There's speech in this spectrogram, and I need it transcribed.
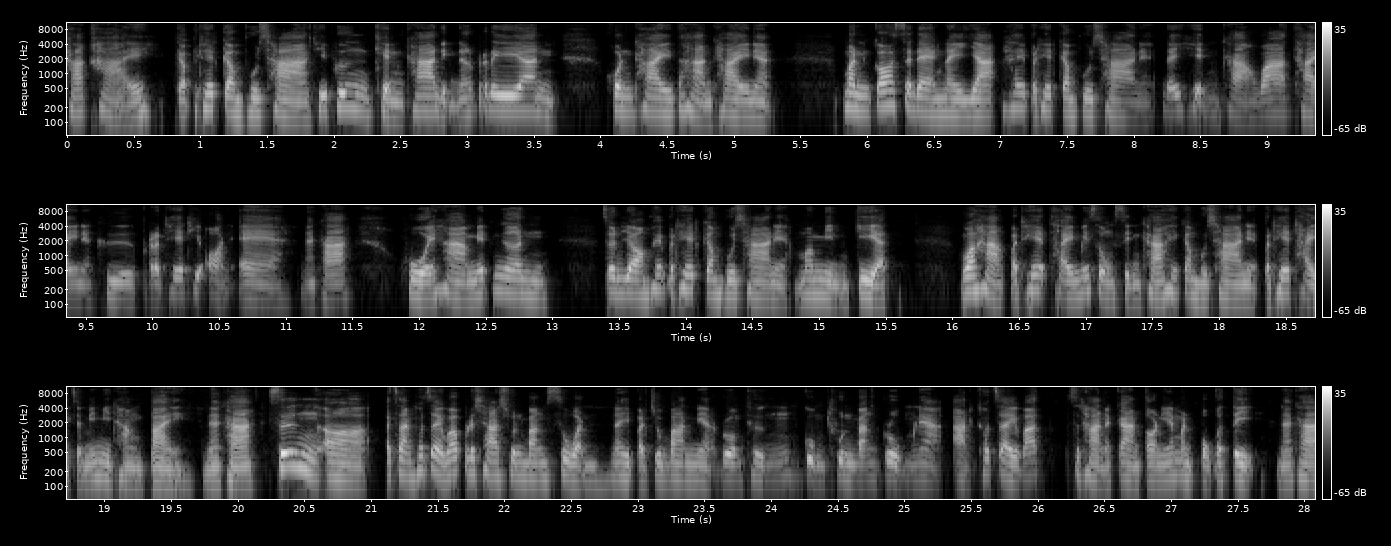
ค้าขายกับประเทศกัมพูชาที่เพิ่งเข็นฆ่าเด็กนักเรียน คนไทยทหารไทยเนี่ยมันก็แสดงนัยยะให้ประเทศกัมพูชาเนี่ยได้เห็นค่ะว่าไทยเนี่ยคือประเทศที่อ่อนแอนะคะโหยหาเม็ดเงิน จนยอมให้ประเทศกัมพูชาเนี่ยมาหมิ่นเกียรติ ว่าหากประเทศไทยไม่ส่งสินค้าให้กัมพูชาเนี่ยประเทศไทยจะไม่มีทางไปนะคะ ซึ่งเอ่ออาจารย์เข้าใจว่าประชาชนบางส่วนในปัจจุบันเนี่ยรวมถึงกลุ่มทุนบางกลุ่มเนี่ยอาจเข้าใจว่าสถานการณ์ตอนนี้มันปกตินะคะ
